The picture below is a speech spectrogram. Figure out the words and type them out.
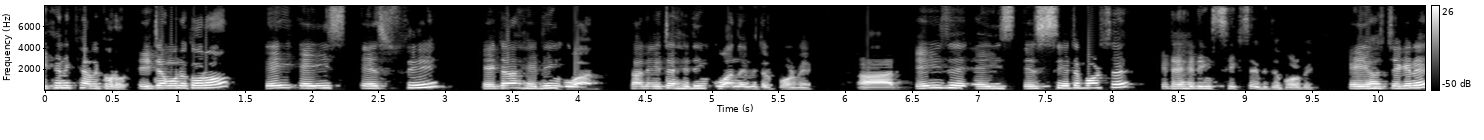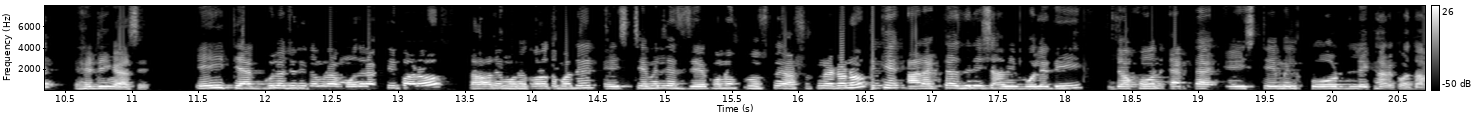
এখানে খেয়াল করো এটা মনে করো, এই এইচ এস সি এটা হেডিং ওয়ান তাহলে এটা হেডিং ওয়ানের ভিতর পড়বে। আর এই যে এইচ এস সি এটা পড়ছে, এটা হেডিং সিক্স এর ভিতর পড়বে। এই হচ্ছে এখানে হেডিং আছে। এই ট্যাগগুলো যদি তোমরা মনে রাখতে পারো, তাহলে মনে করো তোমাদের এইচটিএমএল এর যে কোনো প্রশ্নে আসুক না কেন। আর একটা জিনিস আমি বলে দিই, যখন একটা এইচটিএমএল কোড লেখার কথা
